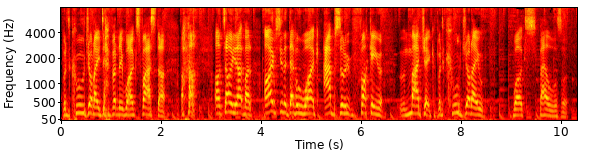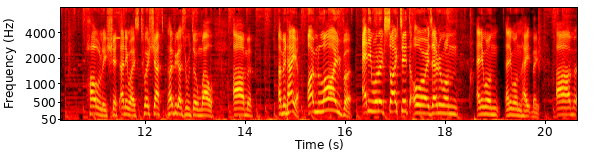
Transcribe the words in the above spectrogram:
but Cool Johnny definitely works faster. I'll tell you that, man. I've seen the devil work absolute fucking magic, but Cool Johnny works spells. Holy shit. Anyways, Twitch chat. Hope you guys are all doing well. Um, I mean, hey, I'm live. Anyone excited, or is anyone, anyone, anyone hate me? Um.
